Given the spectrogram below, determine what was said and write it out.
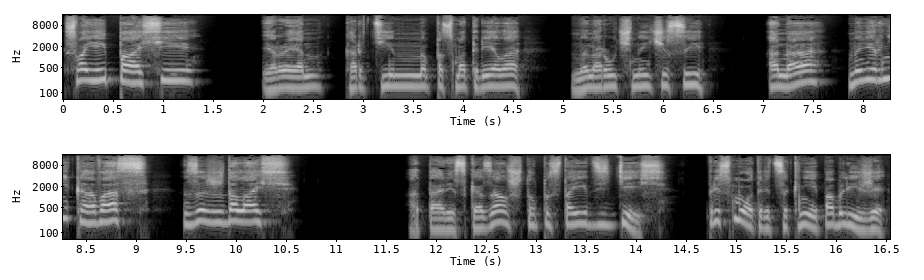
к своей пассии!» Ирен картинно посмотрела на наручные часы. «Она наверняка вас заждалась!» Атари сказал, что постоит здесь, присмотрится к ней поближе,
